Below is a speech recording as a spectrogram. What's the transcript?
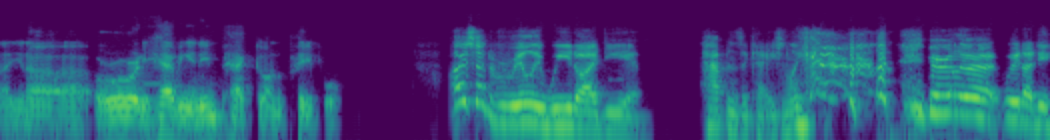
uh, you know, uh, are already having an impact on people. I just had a really weird idea. Happens occasionally. a really weird idea.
